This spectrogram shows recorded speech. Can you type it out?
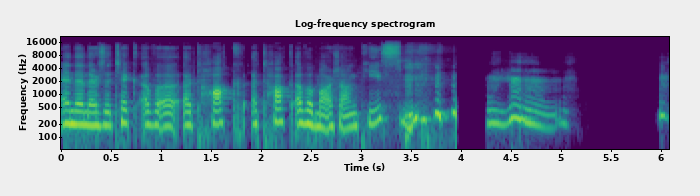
And then there's a tick of a, a talk, a talk of a mahjong piece. Mhm.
